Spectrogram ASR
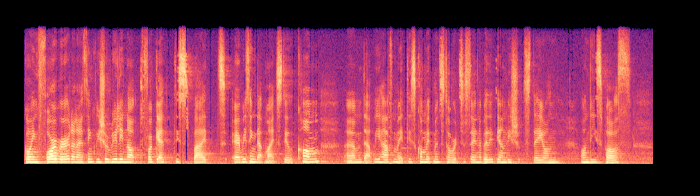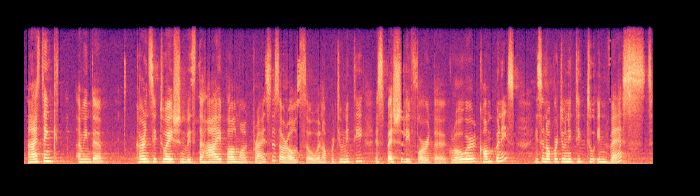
going forward and I think we should really not forget despite everything that might still come um, that we have made these commitments towards sustainability and we should stay on, on these paths. And I think, I mean, the current situation with the high palm oil prices are also an opportunity, especially for the grower companies. It's an opportunity to invest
